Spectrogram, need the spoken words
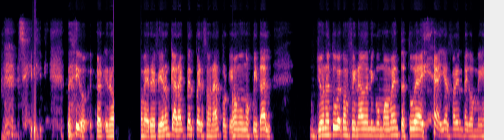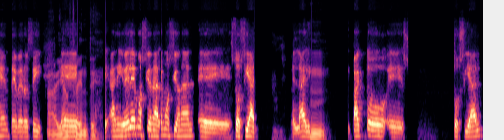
sí, te digo, no, me refiero en carácter personal porque es en un hospital yo no estuve confinado en ningún momento, estuve ahí, ahí al frente con mi gente, pero sí. Ahí al eh, frente. A nivel emocional, emocional, eh, social, ¿verdad? El mm. impacto eh, social,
